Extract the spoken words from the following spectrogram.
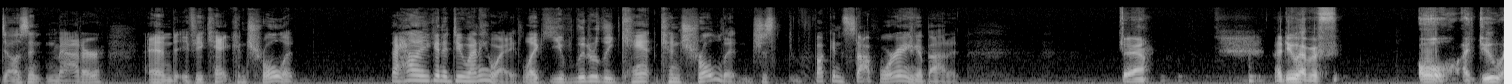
doesn't matter, and if you can't control it, the hell are you gonna do anyway? Like you literally can't control it. Just fucking stop worrying about it. Yeah. I do have a. F- oh, I do.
